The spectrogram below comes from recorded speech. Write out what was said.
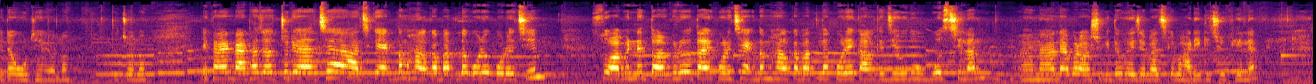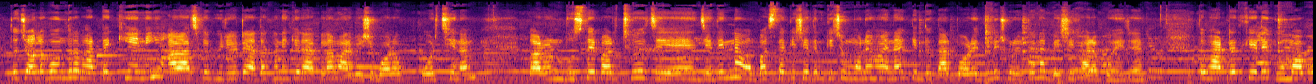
এটা উঠে গেল। তো চলো, এখানে ডাঁটা চচ্চড়ি আছে, আজকে একদম হালকা পাতলা করে করেছি। সোয়াবিনের তরকারিও তাই করেছি, একদম হালকা পাতলা করে। কালকে যেহেতু উপোস ছিলাম নাহলে আবার অসুবিধা হয়ে যাবে আজকে ভারী কিছু খেলে। তো চলো বন্ধুরা, ভাতটা খেয়ে নিই। আর আজকে ভিডিওটা এতখানিকে রাখলাম, আর বেশি বড় করছি না। কারণ বুঝতে পারছ যে যেদিন না উপাস থাকি সেদিন কিছু মনে হয় না, কিন্তু তার পরের দিনে শরীরটা না বেশি খারাপ হয়ে যায়। তো ভাতটা দিয়ে ঘুমাবো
